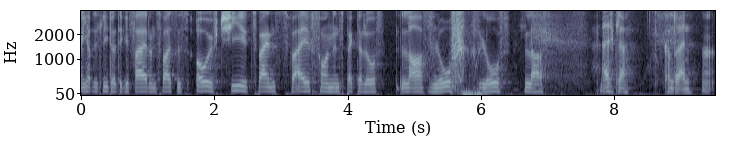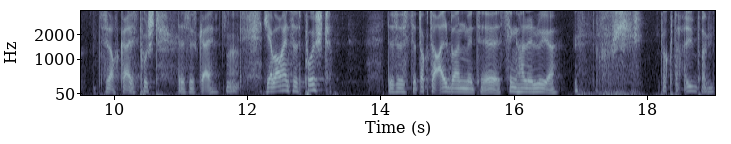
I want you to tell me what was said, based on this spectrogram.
Ich habe das Lied heute gefeiert und zwar ist das OFG 212 von Inspector Love. Love. Loof. Love. Love. Alles klar. Kommt rein. Ja, Das ist auch geil. das pusht. Das ist geil. Ja. Ich habe auch eins, das pusht. Das ist der Dr. Alban mit äh, Sing Hallelujah. Dr. albern.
